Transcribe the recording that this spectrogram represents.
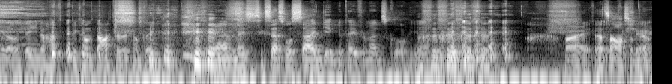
You know, then you know how to become a doctor or something. yeah, I have a nice successful side gig to pay for med school. You know? All right, that's awesome sure. though.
